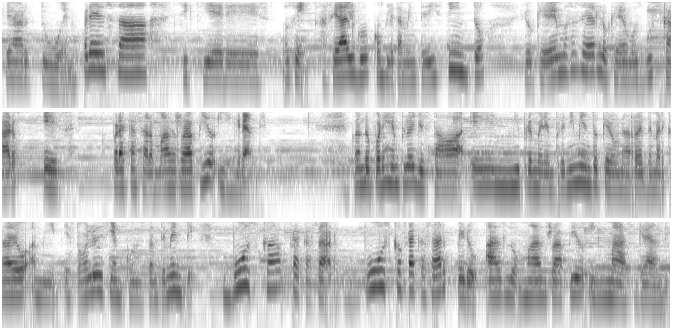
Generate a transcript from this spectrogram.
crear tu empresa, si quieres, no sé, hacer algo completamente distinto, lo que debemos hacer, lo que debemos buscar es fracasar más rápido y en grande. Cuando, por ejemplo, yo estaba en mi primer emprendimiento, que era una red de mercadeo, a mí esto me lo decían constantemente. Busca fracasar, busca fracasar, pero hazlo más rápido y más grande.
